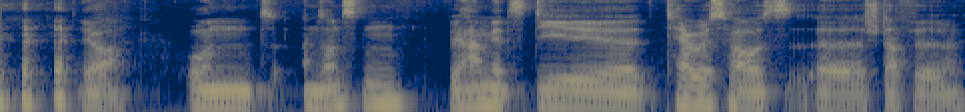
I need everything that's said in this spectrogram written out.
ja. Und ansonsten, wir haben jetzt die Terrace House äh, Staffel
